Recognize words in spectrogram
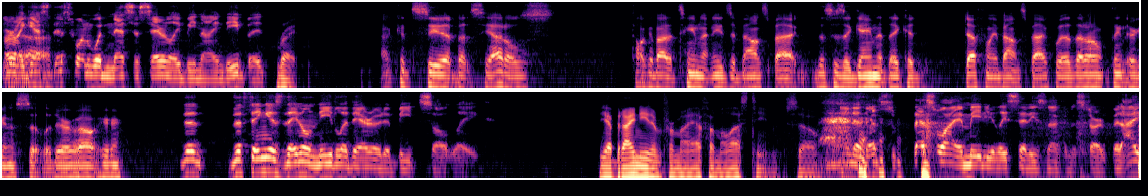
Or I guess this one wouldn't necessarily be 90, but right. I could see it, but Seattle's talk about a team that needs a bounce back. This is a game that they could definitely bounce back with. I don't think they're going to sit Lodeiro out here. the the thing is they don't need Lodeiro to beat Salt Lake. Yeah, but I need him for my FMLS team. So I know that's that's why I immediately said he's not going to start. But I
